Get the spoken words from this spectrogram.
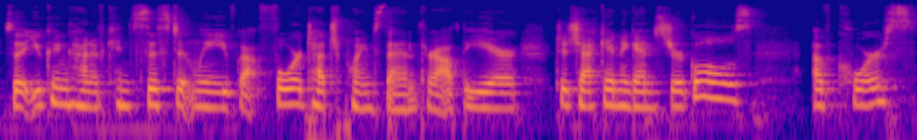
so that you can kind of consistently, you've got four touch points then throughout the year to check in against your goals of course,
